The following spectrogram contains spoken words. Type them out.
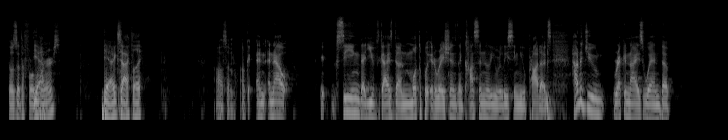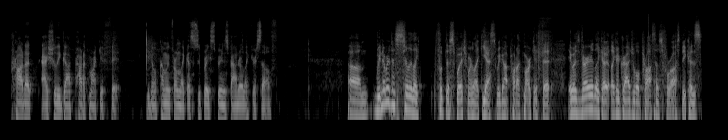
Those are the four Yeah. corners. Yeah, exactly. Awesome. Okay. And and now seeing that you've guys done multiple iterations and constantly releasing new products, how did you recognize when the product actually got product market fit? you know, coming from like a super experienced founder like yourself? Um, we never necessarily like flipped the switch. And we're like, yes, we got product market fit. It was very like a like a gradual process for us because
